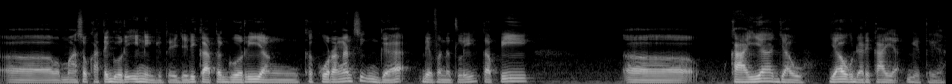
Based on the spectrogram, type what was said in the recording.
uh, masuk kategori ini gitu ya. Jadi kategori yang kekurangan sih enggak, definitely, tapi uh, kaya jauh, jauh dari kaya gitu ya.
